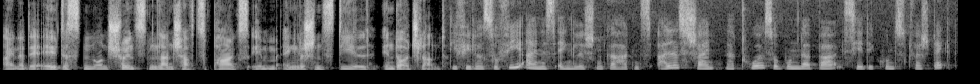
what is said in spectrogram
einer der ältesten und schönsten Landschaftsparks im englischen Stil in Deutschland. Die Philosophie eines englischen Gartens, alles scheint Natur, so wunderbar ist hier die Kunst versteckt,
